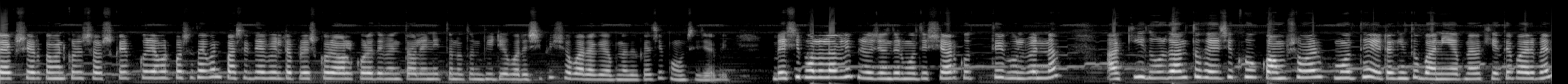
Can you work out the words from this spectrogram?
লাইক শেয়ার কমেন্ট করে সাবস্ক্রাইব করে আমার পাশে থাকবেন। পাশে দেওয়া বেলটা প্রেস করে অল করে দেবেন, তাহলে নিত্য নতুন ভিডিও বা রেসিপি সবার আগে আপনাদের কাছে পৌঁছে যাবে। বেশি ভালো লাগলে প্রিয়জনদের মধ্যে শেয়ার করতে ভুলবেন না। আর কি দুর্দান্ত হয়েছে খুব কম সময়ের মধ্যে এটা কিন্তু বানিয়ে আপনারা খেতে পারবেন।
